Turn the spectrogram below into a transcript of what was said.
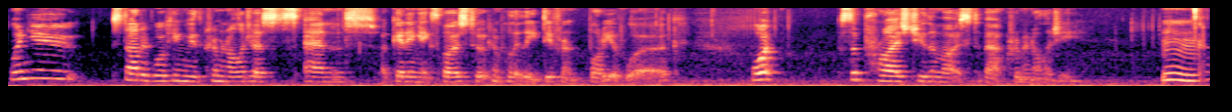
When you started working with criminologists and getting exposed to a completely different body of work, what surprised you the most about criminology? Mm,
